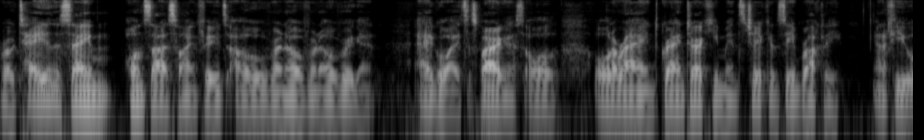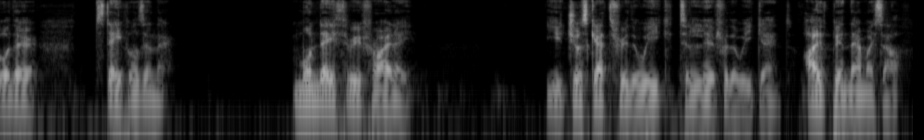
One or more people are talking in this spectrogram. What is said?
rotating the same unsatisfying foods over and over and over again. Egg whites, asparagus, all all around, ground turkey, minced chicken, steamed broccoli, and a few other staples in there. Monday through Friday, you just get through the week to live for the weekend. I've been there myself.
